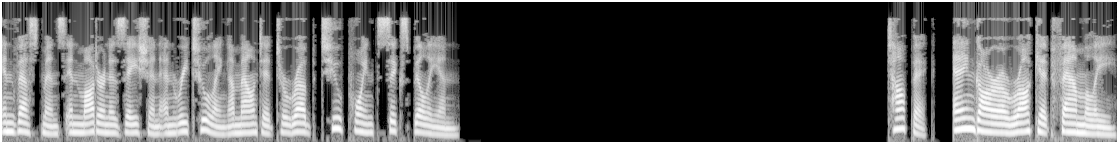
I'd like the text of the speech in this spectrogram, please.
investments in modernization and retooling amounted to Rub 2.6 billion. Topic: Angara rocket family.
